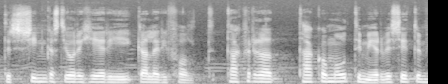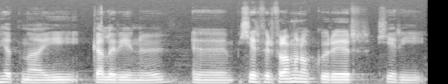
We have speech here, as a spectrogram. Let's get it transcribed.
Vignistóttir, síningastjóri hér í Galeri Fold. Takk fyrir að taka á móti mér. Við sittum hérna í galerínu. Um, hér fyrir framann okkur er hér í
